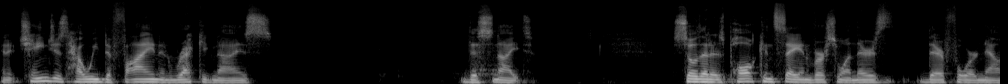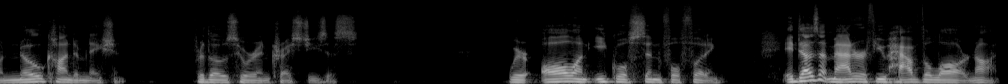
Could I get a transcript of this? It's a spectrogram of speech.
And it changes how we define and recognize this night. So that, as Paul can say in verse 1, there's therefore now no condemnation for those who are in Christ Jesus. We're all on equal sinful footing. It doesn't matter if you have the law or not.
